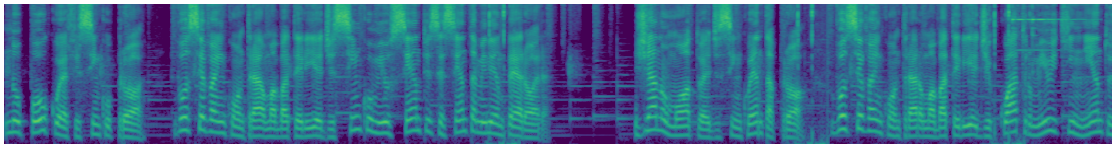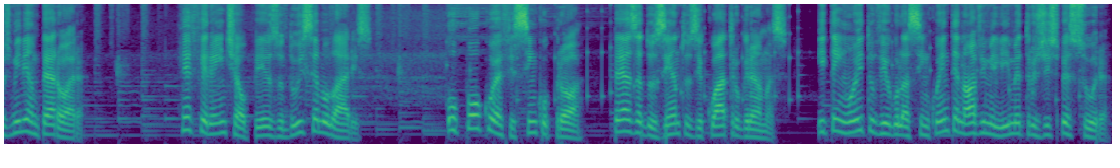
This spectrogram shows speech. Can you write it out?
No Poco F5 Pro, você vai encontrar uma bateria de 5160 mAh. Já no Moto Edge 50 Pro, você vai encontrar uma bateria de 4500 mAh. Referente ao peso dos celulares. O Poco F5 Pro pesa 204 gramas e tem 8,59 mm de espessura.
